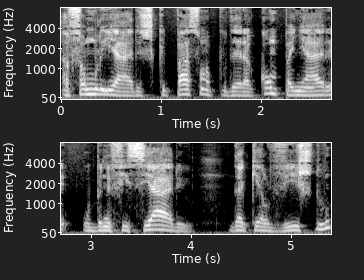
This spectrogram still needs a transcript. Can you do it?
a familiares que passam a poder acompanhar o beneficiário daquele visto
